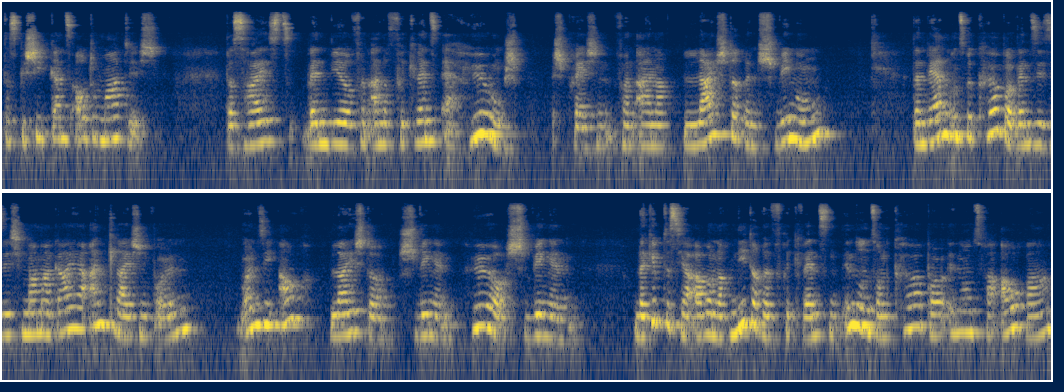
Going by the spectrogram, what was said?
das geschieht ganz automatisch. Das heißt, wenn wir von einer Frequenzerhöhung sprechen, von einer leichteren Schwingung, dann werden unsere Körper, wenn sie sich Mama Gaia angleichen wollen, wollen sie auch leichter schwingen, höher schwingen. Und da gibt es ja aber noch niedere Frequenzen in unserem Körper, in unserer Aura,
